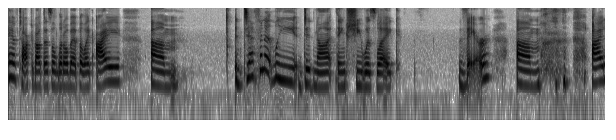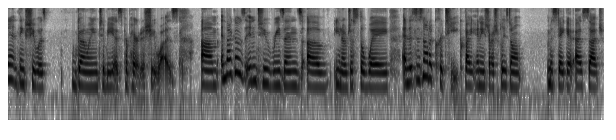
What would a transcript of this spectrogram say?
have talked about this a little bit, but like I um, definitely did not think she was like there. Um, I didn't think she was going to be as prepared as she was. Um, and that goes into reasons of, you know, just the way, and this is not a critique by any stretch, please don't mistake it as such.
